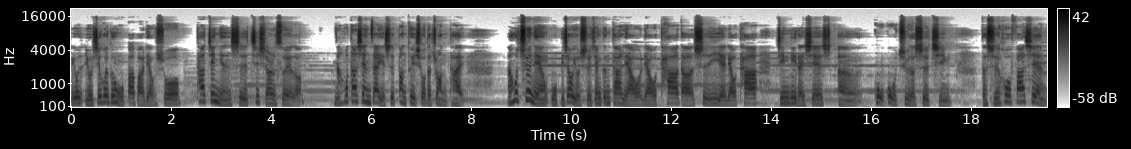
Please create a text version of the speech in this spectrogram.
有有机会跟我爸爸聊说，他今年是七十二岁了，然后他现在也是半退休的状态。然后去年我比较有时间跟他聊聊他的事业，聊他经历的一些嗯过过去的事情。的时候发现，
